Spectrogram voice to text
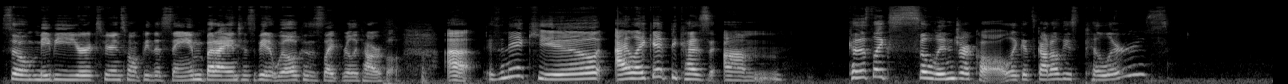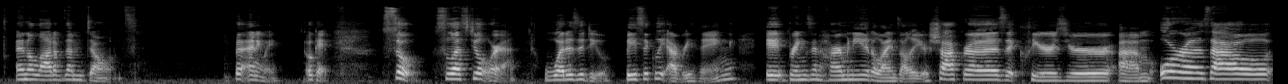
so maybe your experience won't be the same, but I anticipate it will because it's like really powerful. Uh, isn't it cute? I like it because um, because it's like cylindrical, like it's got all these pillars, and a lot of them don't. But anyway, okay. So, celestial aura. What does it do? Basically everything. It brings in harmony. It aligns all your chakras. It clears your um, auras out.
